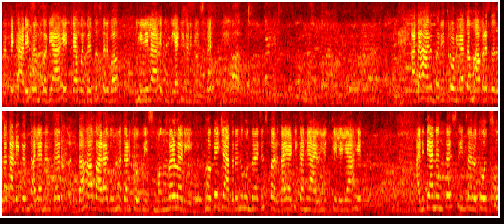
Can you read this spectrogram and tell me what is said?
तर ते कार्यक्रम कधी आहेत त्याबद्दलचं सर्व लिहिलेलं आहे तुम्ही या ठिकाणी दिसतंय. आता हा भरीत रोडग्याचा महाप्रसादचा कार्यक्रम झाल्यानंतर दहा बारा दोन हजार चोवीस मंगळवारी भव्य जागरण गोंधळाची स्पर्धा या ठिकाणी आयोजित केलेल्या आहेत. आणि त्यानंतर श्रींचा रथोत्सव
